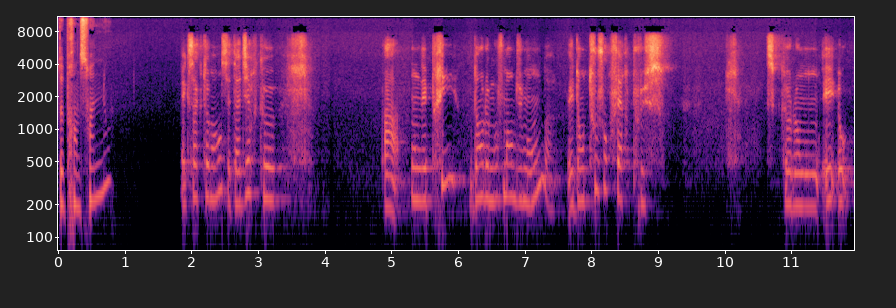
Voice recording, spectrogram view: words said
de prendre soin de nous. Exactement, c'est-à-dire que bah, on est pris dans le mouvement du monde et dans toujours faire plus. Ce que l'on et oh,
